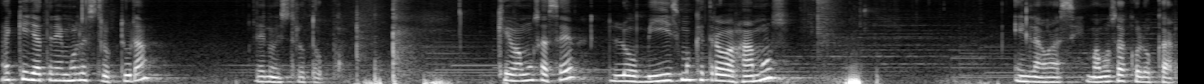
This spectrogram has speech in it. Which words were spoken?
Aquí ya tenemos la estructura de nuestro topo. ¿Qué vamos a hacer? Lo mismo que trabajamos en la base. Vamos a colocar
